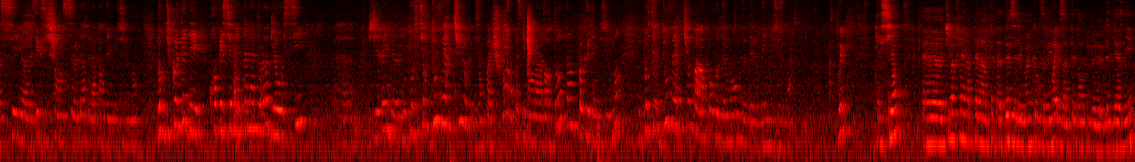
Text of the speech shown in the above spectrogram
ces euh, exigences-là de la part des musulmans. Donc du côté des professionnels thanatologues, il y a aussi je dirais, une, posture d'ouverture. Ils n'ont pas le choix, parce qu'ils vont en avoir d'autres, hein, pas que des musulmans, une posture d'ouverture par rapport aux demandes des musulmans. Oui Question euh, qui va faire appel en fait, à deux éléments que vous avez présentés dans le, dernier.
